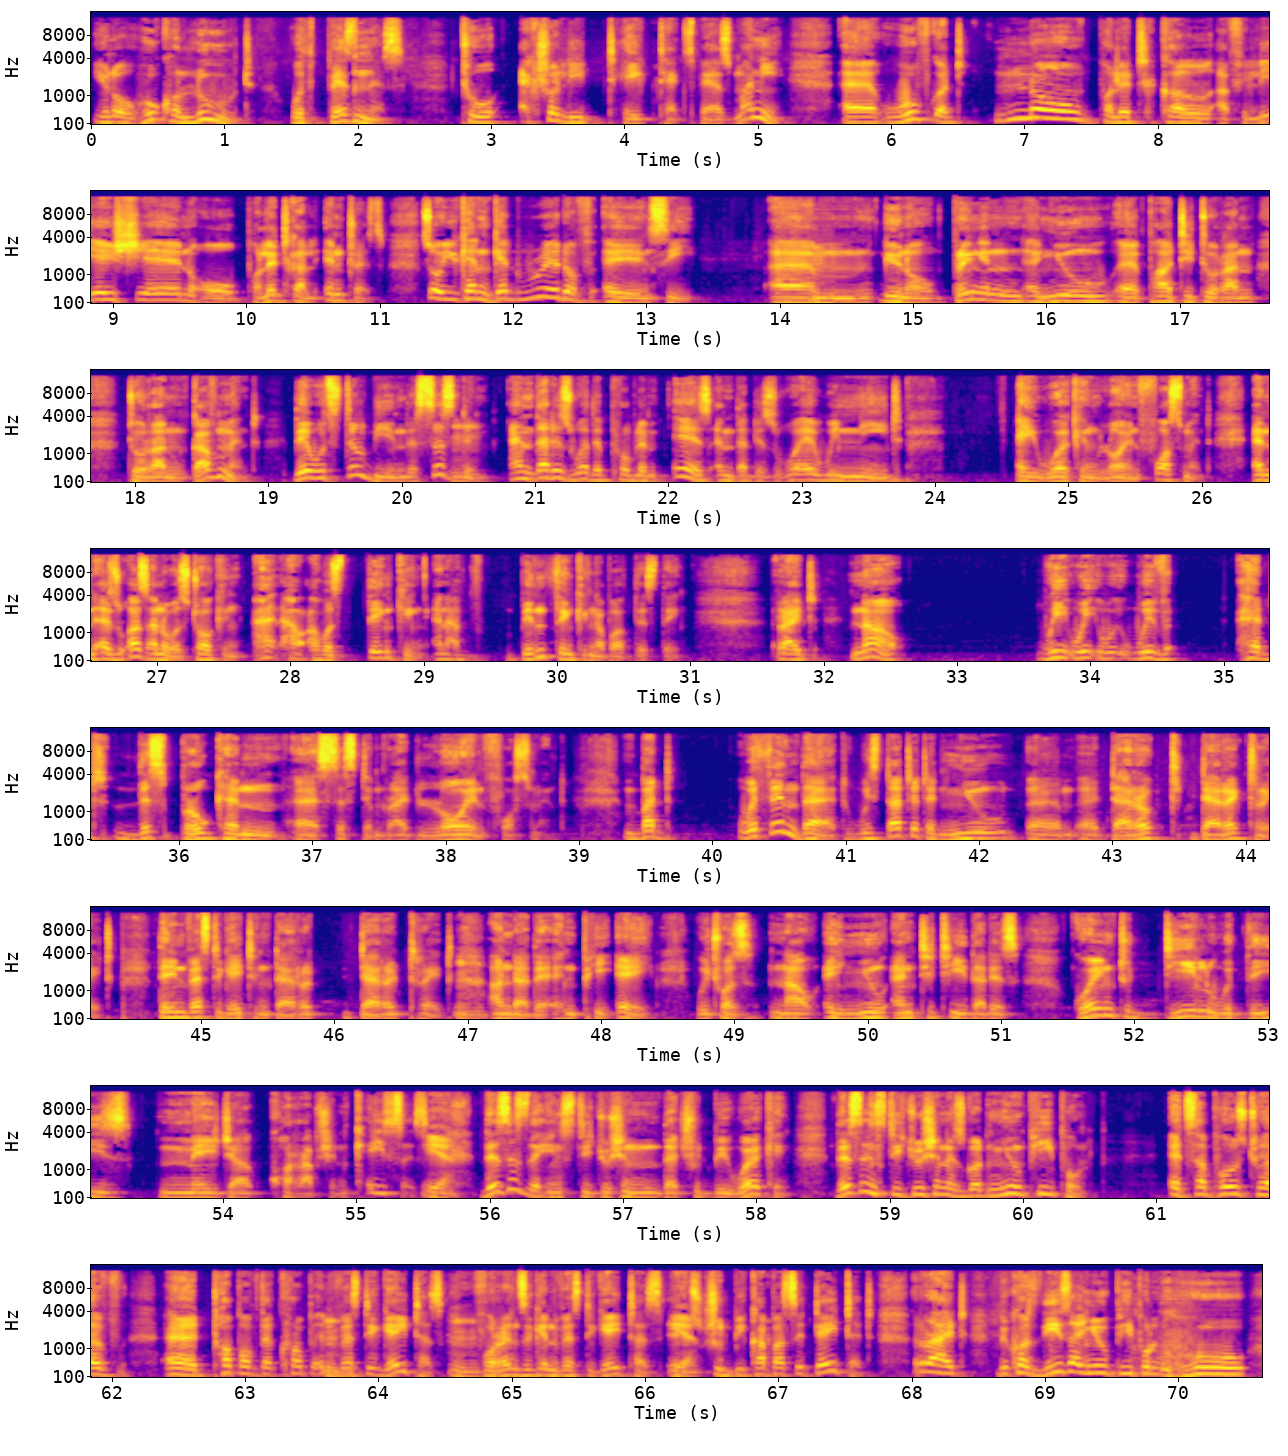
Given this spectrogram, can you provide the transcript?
you know, who collude with business to actually take taxpayers' money. Uh, we've got no political affiliation or political interest. So you can get rid of ANC. Um, mm. You know, bring in a new uh, party to run to run government. They would still be in the system, mm. and that is where the problem is, and that is where we need a working law enforcement. And as Asanda was talking, I, I was thinking, and I've been thinking about this thing. Right now, we we we've had this broken uh, system, right? Law enforcement, but within that, we started a new um, uh, direct directorate, the investigating direct, directorate mm-hmm. under the NPA, which was now a new entity that is going to deal with these major corruption cases. Yeah. This is the institution that should be working. This institution has got new people it's supposed to have uh, top of the crop mm-hmm. investigators, mm-hmm. forensic investigators. It yeah. should be capacitated, right? Because these are new people who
